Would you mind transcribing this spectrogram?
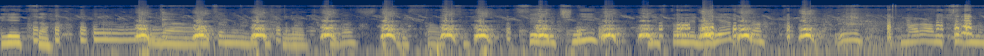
яйця. Да, це мені хлопці. Бачите, красавці. Всі ручні, ніхто не б'ється. І маран чорно.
